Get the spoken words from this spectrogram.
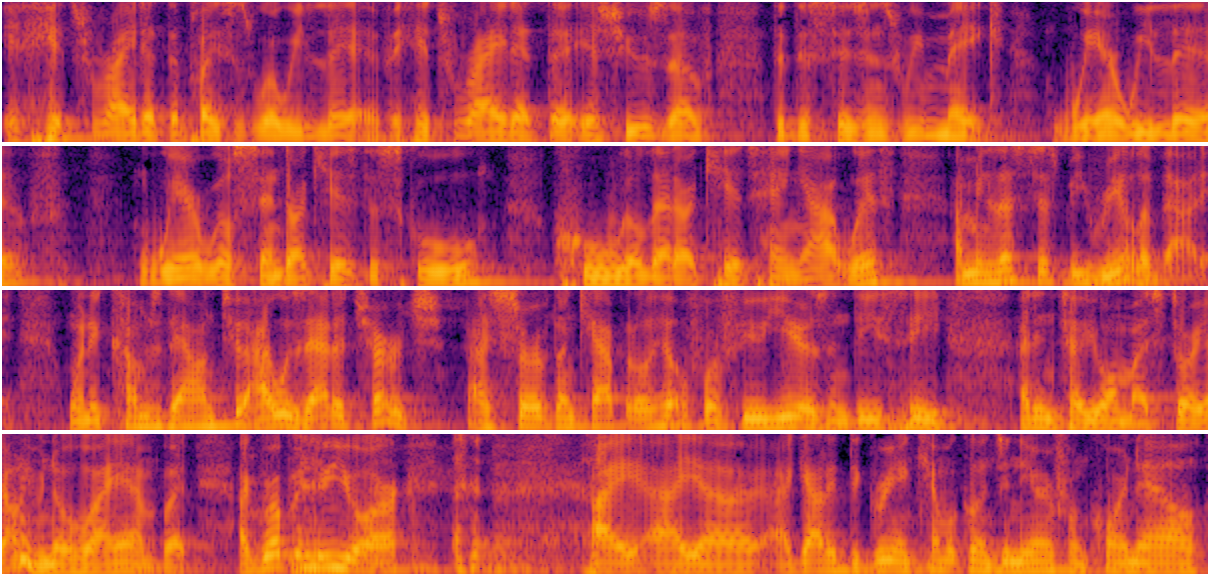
it hits right at the places where we live, it hits right at the issues of the decisions we make, where we live, where we'll send our kids to school, who we'll let our kids hang out with. I mean, let's just be real about it. When it comes down to, I was at a church. I served on Capitol Hill for a few years in D.C. I didn't tell you all my story. I don't even know who I am, but I grew up in New York. I, I, uh, I got a degree in chemical engineering from Cornell,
